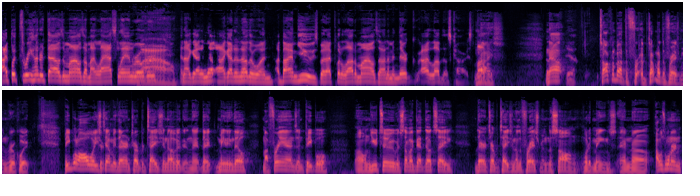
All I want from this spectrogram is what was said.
I put three hundred thousand miles on my last Land Rover, Wow. and I got another. I got another one. I buy them used, but I put a lot of miles on them, and they're. I love those cars. Love 'em. nice. Now, Yeah. talking about the fr- uh, talking about the freshmen real quick. People always tell me their interpretation of it, and they, they meaning they'll my friends and people on YouTube and stuff like that. They'll say their interpretation of the freshmen, the song, what it means. And uh, I was wondering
